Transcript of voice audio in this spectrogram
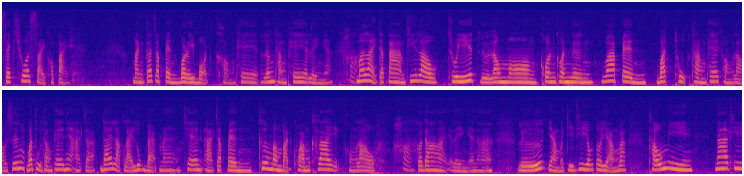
เซ็กชวลใส่เข้าไป มันก็จะเป็นบริบทของเพศเรื่องทางเพศอะไรอย่างเงี้ยค่ะเมื่อไหร่ก็ตามที่เรา treat หรือเรามองคนคนหนึ่งว่าเป็นวัตถุทางเพศของเรา ซึ่งวัตถุทางเพศเนี่ยอาจจะได้หลากหลายรูปแบบมาก เช่น อาจจะเป็นเครื่องบำบัดความใคร่ของเราค่ะก็ได้อะไรอย่างเงี้ยนะคะหรืออย่างเมื่อกี้ที่ยกตัวอย่างว่าเขามีหน้าที่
